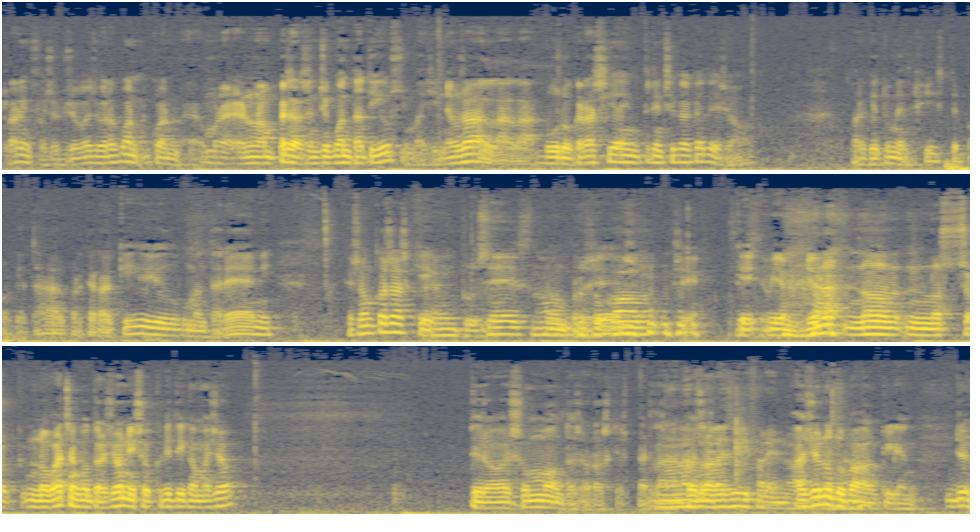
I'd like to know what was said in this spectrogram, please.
clar, Infojobs jo vaig veure quan, quan era una empresa de 150 tios, imagineu la, la, la burocràcia intrínseca que té això. Perquè tu me dijiste, perquè tal, perquè ara aquí ho documentarem i Que són coses que... Era un procés, no? un un protocol... Sí. Que, aviam, jo no, no, no, soc, no vaig en contra d'això, ni sóc crític amb això, però són moltes hores que es perden. La naturalesa és diferent. no? Això no t'ho paga el client. Jo,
